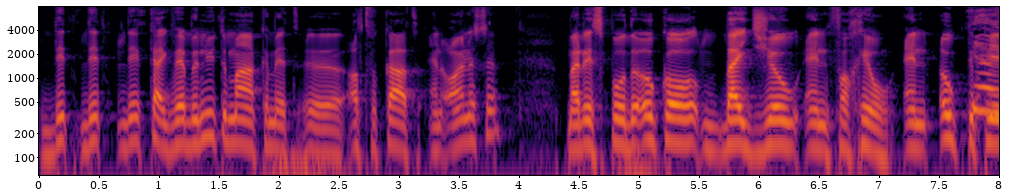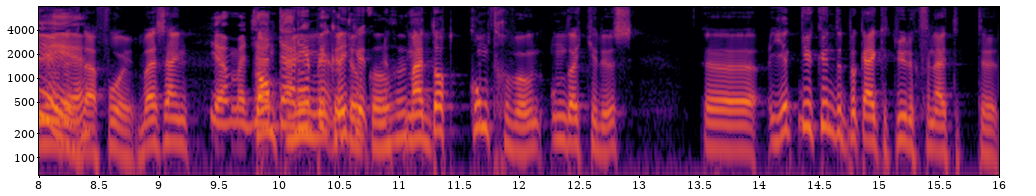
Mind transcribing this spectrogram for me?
dit, dit, dit, kijk, we hebben nu te maken met eh, advocaat en Arnissen. Maar dit speelde ook al bij Joe en Van Geel. En ook de Ja, periodes ja, ja. daarvoor. Wij zijn Ja, maar da- daar heb ik het ook over. Maar dat komt gewoon omdat je dus... eh, je, je kunt het bekijken natuurlijk vanuit de,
